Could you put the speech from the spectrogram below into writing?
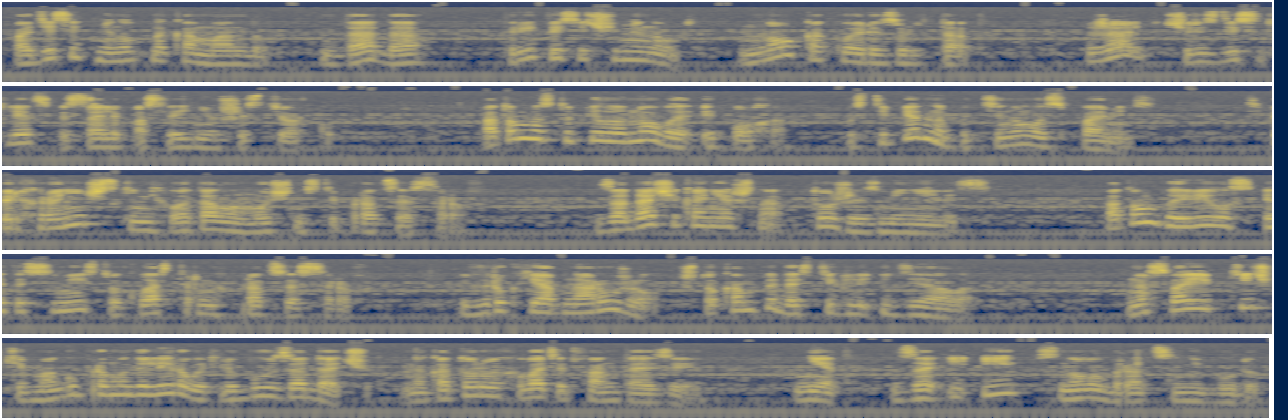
По 10 минут на команду. Да-да, 3000 минут. Но какой результат? Жаль, через 10 лет списали последнюю шестерку. Потом наступила новая эпоха. Постепенно подтянулась память. Теперь хронически не хватало мощности процессоров. Задачи, конечно, тоже изменились. Потом появилось это семейство кластерных процессоров. И вдруг я обнаружил, что компы достигли идеала. На своей птичке могу промоделировать любую задачу, на которую хватит фантазии. Нет, за ИИ снова браться не буду.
